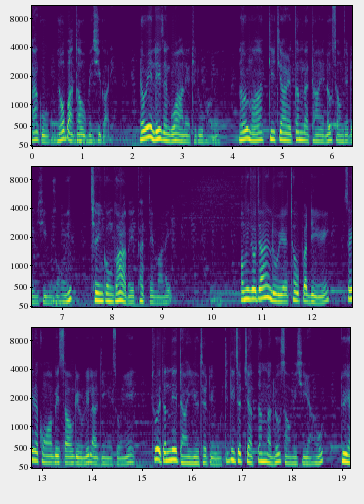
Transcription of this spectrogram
နောက်ကိုလောပါတောက်ဖို့ရှိပါတယ်။တို့ရဲ့လေးစံကောကလည်းဒီလိုပါပဲ။တို့မှာတီးကြတဲ့တတ်မှတ်ထားတဲ့လှုပ်ဆောင်ချက်တွေရှိဘူးဆိုရင်ချိန်ကုန်သွားတာပဲဖတ်တင်ပါလိမ့်။အမီဂျိုကြားတဲ့လူရဲ့ထုတ်ပတ်တွေစိတ်ရခွန်အားပေးဆောင်တွေကိုလေ့လာကြည့်နေဆိုရင် သူတို့ရဲ့တနေ့တာရည်ရွယ်ချက်တွေကိုတိတိကျကျတတ်မှတ်လို့ဆောင်မိရှိရအောင်တွေ့ရ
